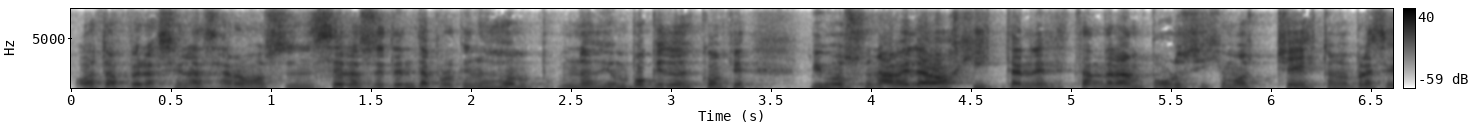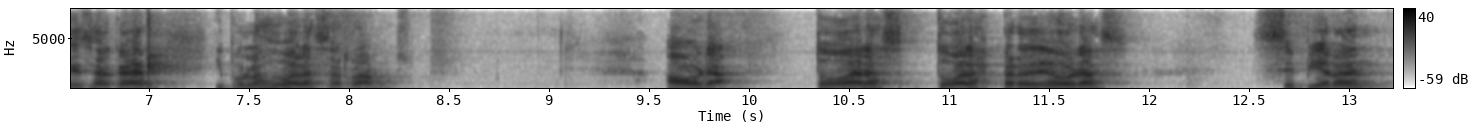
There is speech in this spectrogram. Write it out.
Otra operación la cerramos en 0,70 porque nos, dio un poquito de desconfianza. Vimos una vela bajista en el Standard Poor's y dijimos, che, esto me parece que se va a caer y por las dudas la cerramos. Ahora, todas las, todas las perdedoras se pierden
